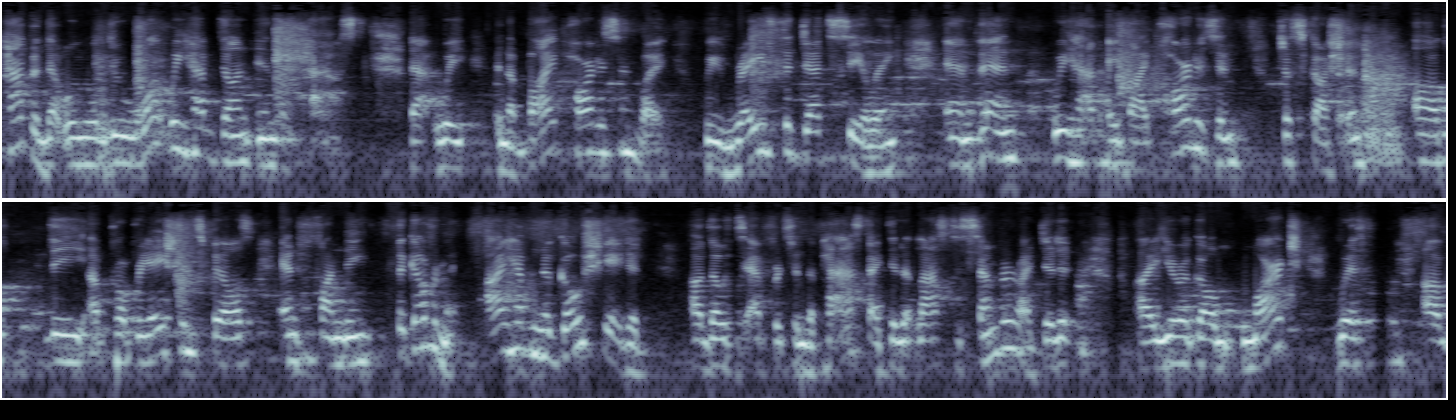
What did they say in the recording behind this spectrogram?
happen. That we will do what we have done in the past. That we, in a bipartisan way, we raise the debt ceiling, and then we have a bipartisan discussion of the appropriations bills and funding the government. I have negotiated uh, those efforts in the past. I did it last December. I did it a year ago, March, with uh,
